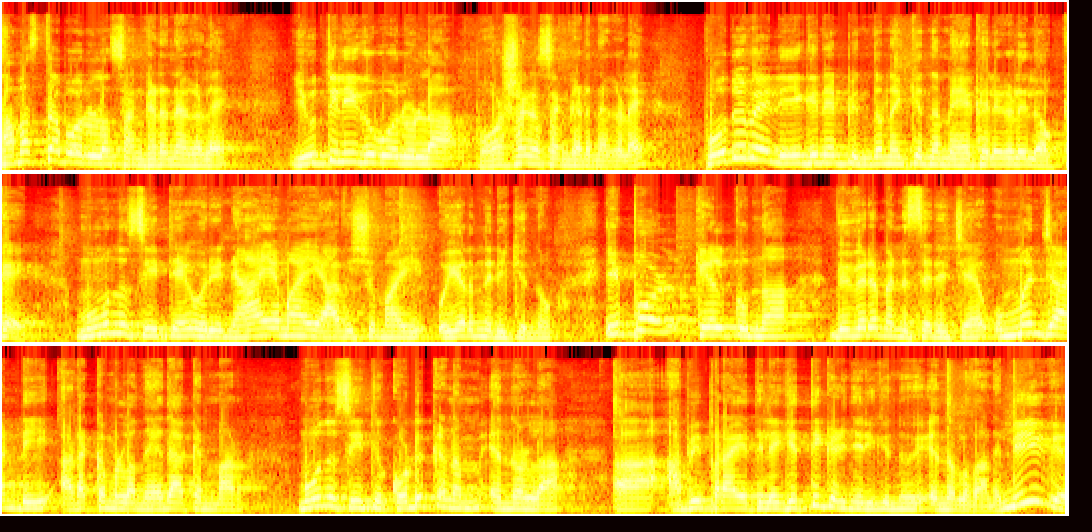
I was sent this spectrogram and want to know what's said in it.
സമസ്ത പോലുള്ള സംഘടനകളെ യൂത്ത് ലീഗ് പോലുള്ള പോഷക സംഘടനകളെ പൊതുവെ ലീഗിനെ പിന്തുണയ്ക്കുന്ന മേഖലകളിലൊക്കെ മൂന്ന് സീറ്റ് ഒരു ന്യായമായ ആവശ്യമായി ഉയർന്നിരിക്കുന്നു. ഇപ്പോൾ കേൾക്കുന്ന വിവരമനുസരിച്ച് ഉമ്മൻചാണ്ടി അടക്കമുള്ള നേതാക്കന്മാർ മൂന്ന് സീറ്റ് കൊടുക്കണം എന്നുള്ള അഭിപ്രായത്തിലേക്ക് എത്തിക്കഴിഞ്ഞിരിക്കുന്നു എന്നുള്ളതാണ്. ലീഗ്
